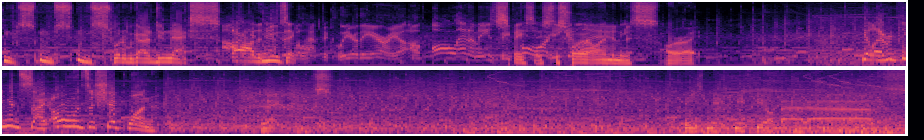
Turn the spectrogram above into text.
Oomps, oomps, oomps. What do we gotta do next? Our Oh, the contestant music. will have to clear the area of all enemies Space before Ace, destroy all enemies. Alright. Kill everything in sight. Oh, it's a ship one. Like these. Please make me feel badass.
